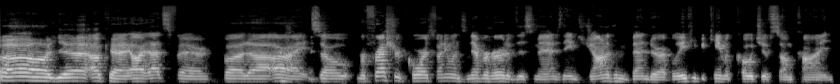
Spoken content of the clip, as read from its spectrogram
oh yeah, okay, all right, that's fair. But uh, all right, so refresher course. If anyone's never heard of this man, his name's Jonathan Bender. I believe he became a coach of some kind.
